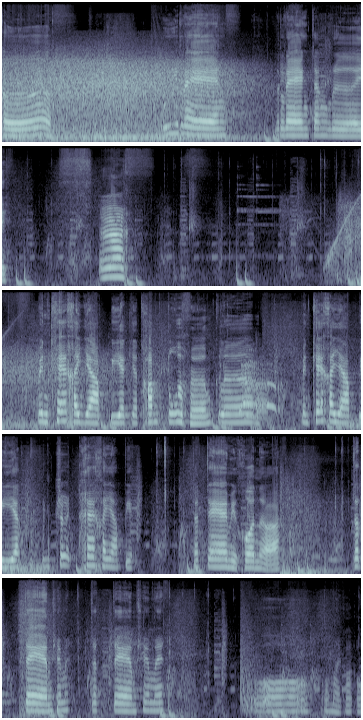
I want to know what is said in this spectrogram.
เออ อุ้ยแรง แรงจังเลย เออ เป็นแค่ขยะเปียกจะทำตัวเหิมเกลิมเป็นแค่ขยะเปียก เป็นแค่ขยะเปียก จะแจมอีกคนเหรอ จะแจมใช่ไหมจะแจมใช่ไหมโอ้โอ้ my god โอ้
